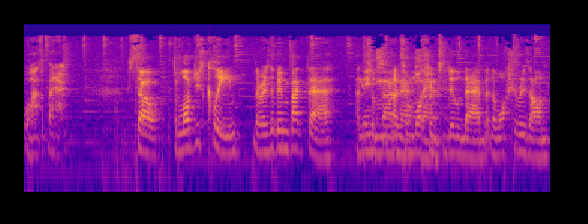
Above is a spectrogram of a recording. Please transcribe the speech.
Oh, that's better. So, the lodge is clean. There is a bin bag there and some, and and some washing to do there, but the washer is on.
